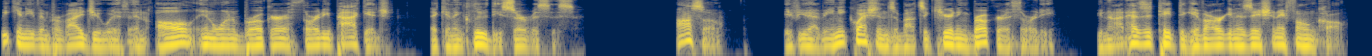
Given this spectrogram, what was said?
We can even provide you with an all in one broker authority package that can include these services. Also, if you have any questions about securing broker authority, do not hesitate to give our organization a phone call.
